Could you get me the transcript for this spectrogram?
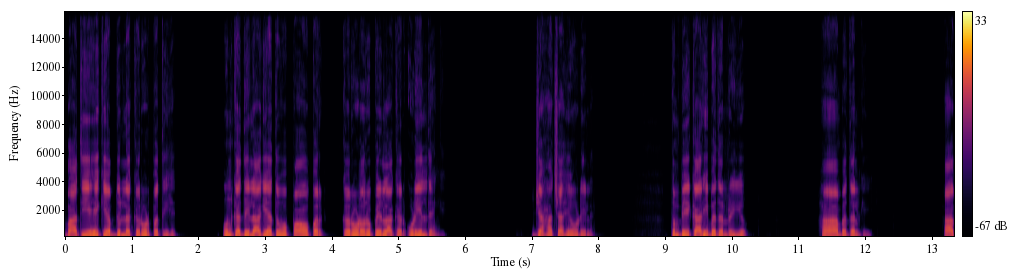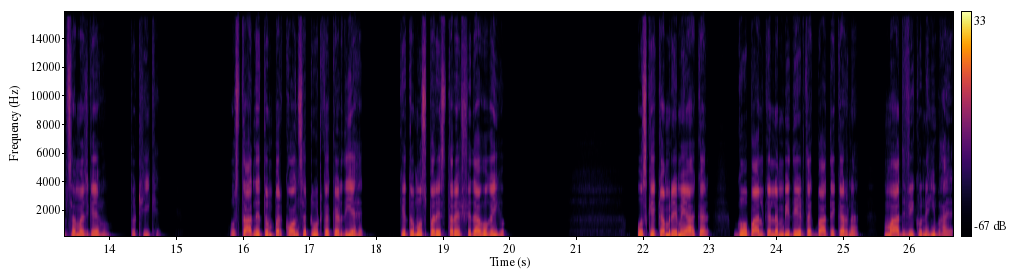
बात यह है कि अब्दुल्ला करोड़पति है। उनका दिल आ गया तो वो पाँव पर करोड़ों रुपए लाकर उड़ेल देंगे। जहाँ चाहे उड़ेलें तुम बेकार ही बदल रही हो। हाँ, बदल गई। आप समझ गए हो तो ठीक है। उस्ताद ने तुम पर कौन सा टोटका कर दिया है कि तुम उस पर इस तरह फिदा हो गई हो? उसके कमरे में आकर गोपाल का लंबी देर तक बातें करना माधवी को नहीं भाया।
